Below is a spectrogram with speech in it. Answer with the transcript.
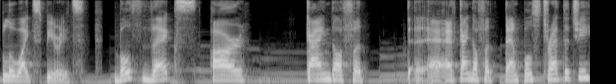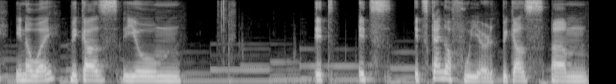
blue white spirits. Both decks are kind of a have kind of a tempo strategy in a way because you um, it it's it's kind of weird because um,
